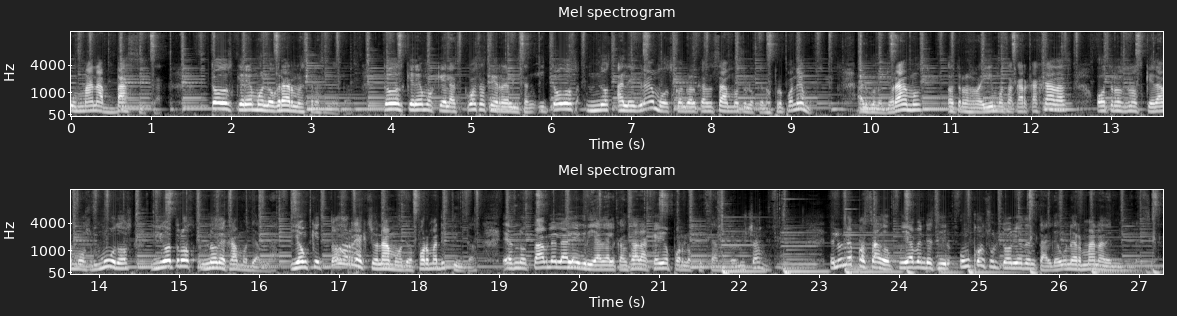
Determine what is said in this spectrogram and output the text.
humana básica. Todos queremos lograr nuestras metas. Todos queremos que las cosas se realizan y todos nos alegramos cuando alcanzamos lo que nos proponemos. Algunos lloramos, otros reímos a carcajadas, otros nos quedamos mudos y otros no dejamos de hablar. Y aunque todos reaccionamos de formas distintas, es notable la alegría de alcanzar aquello por lo que tanto luchamos. El lunes pasado fui a bendecir un consultorio dental de una hermana de mi iglesia.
